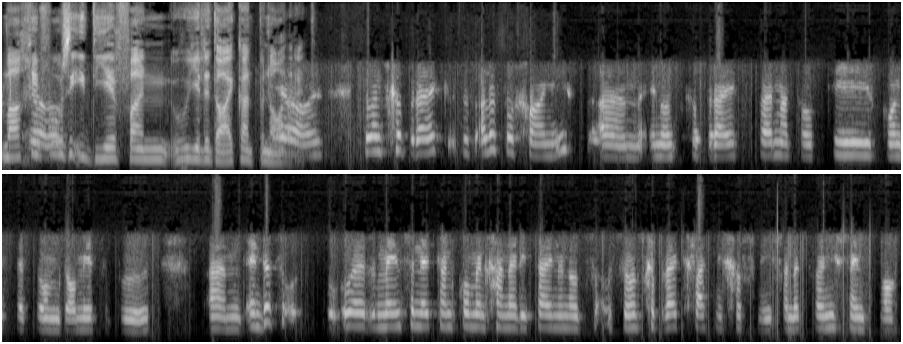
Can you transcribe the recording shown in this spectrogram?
Maar gee ja. vir ons 'n idee van hoe julle daai kant benader het. Ja. So ons gebruik, dit is alles organies, ehm um, en ons gebruik permakultuur konsepte om daarmee te boer. Ehm um, en dit oor mense net kan kom en gaan na die tuin en ons so ons gebruik glad nie gif nie van dit sou nie sin maak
